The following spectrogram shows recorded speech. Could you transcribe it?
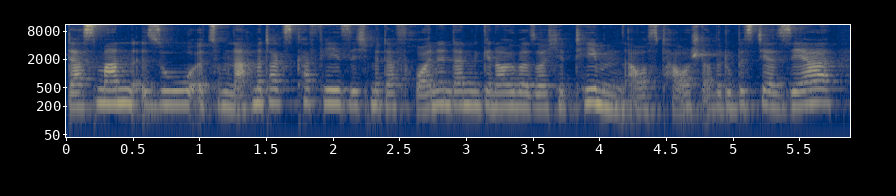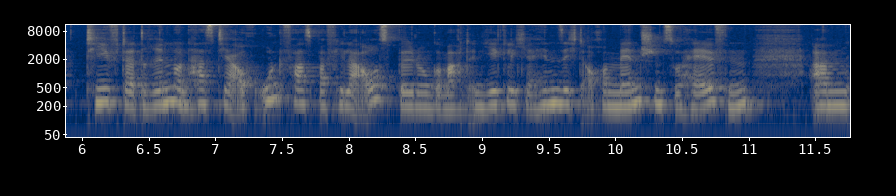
dass man so zum Nachmittagskaffee sich mit der Freundin dann genau über solche Themen austauscht, aber du bist ja sehr tief da drin und hast ja auch unfassbar viele Ausbildungen gemacht in jeglicher Hinsicht, auch um Menschen zu helfen. Ähm,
